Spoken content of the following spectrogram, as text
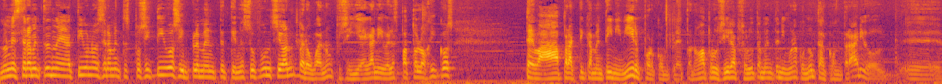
No necesariamente es negativo, no necesariamente es positivo, simplemente tiene su función, pero bueno, pues si llega a niveles patológicos, te va a prácticamente inhibir por completo, no va a producir absolutamente ninguna conducta, al contrario, eh,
